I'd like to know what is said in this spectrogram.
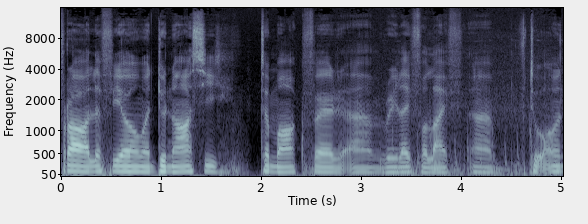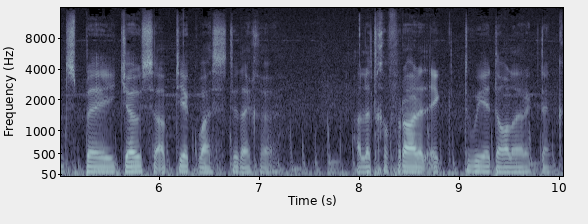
vra hulle vir jou om 'n donasie te maak vir um Relay for Life. Um toe ons by Joe se apteek was, toe hy ge hulle het gevra dat ek 2 dollar ek dink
